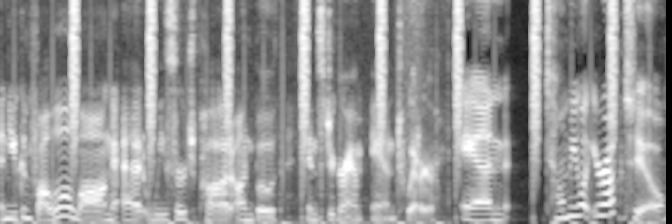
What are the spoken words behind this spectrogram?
And you can follow along at WeSearchPod on both Instagram and Twitter. And tell me what you're up to.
